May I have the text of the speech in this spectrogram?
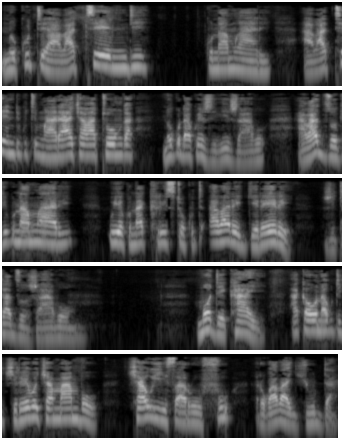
Nokuti havatendi kuna mwari. Havatendi kuti mwari achavatonga nokuda kwezvivi zvavo. Havadzoki kuna mwari uye kuna kristu kuti avaregerere zvitadzo zvavo. Modhekai akaona kuti chirevo chamambo chauyisa rufu rwavajudha.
